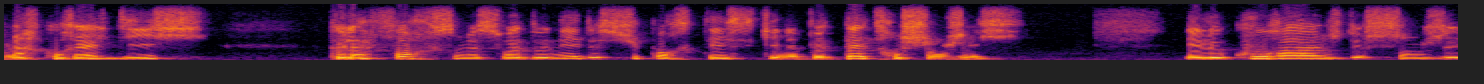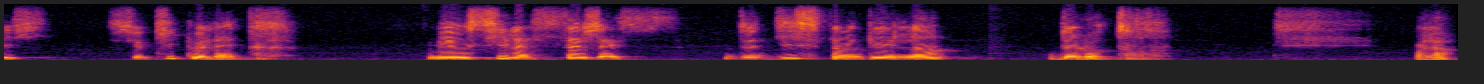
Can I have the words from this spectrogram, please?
Marc Aurel dit que la force me soit donnée de supporter ce qui ne peut être changé et le courage de changer ce qui peut l'être, mais aussi la sagesse de distinguer l'un de l'autre. Voilà.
